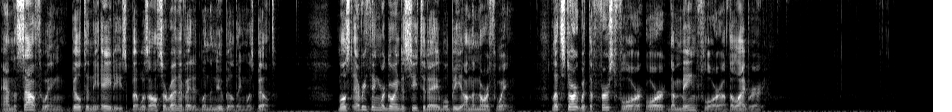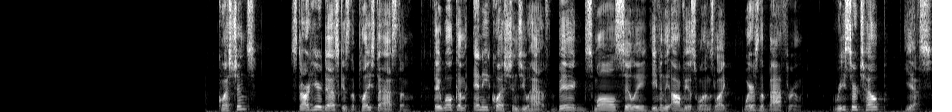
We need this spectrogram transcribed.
and the South Wing, built in the 80s but was also renovated when the new building was built. Most everything we're going to see today will be on the North Wing. Let's start with the first floor, or the main floor of the library. Questions? Start Here Desk is the place to ask them. They welcome any questions you have big, small, silly, even the obvious ones like where's the bathroom? Research help? Yes.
